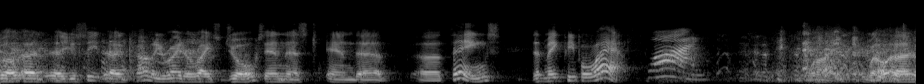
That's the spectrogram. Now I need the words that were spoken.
Well, uh, uh, you see, a comedy writer writes jokes and uh, and uh, uh, things that make people laugh. Why? Why? Well, uh,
